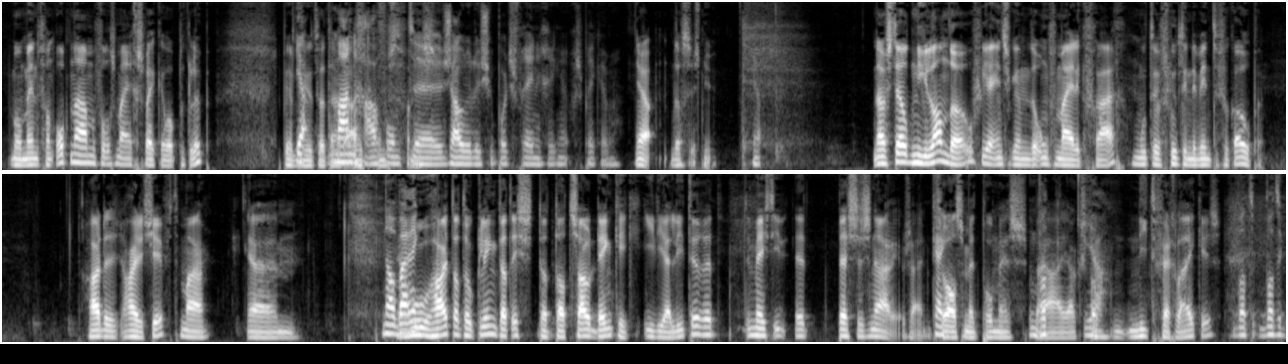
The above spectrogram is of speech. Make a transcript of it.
het moment van opname volgens mij een gesprek hebben op de club. Ik ben Ja, benieuwd wat daar de uitkomst maandagavond eh, zouden de supportersverenigingen een gesprek hebben. Ja, dat is dus nu. Ja. Nou stelt Nilando via Instagram de onvermijdelijke vraag. Moeten we Vloed in de winter verkopen? Harde, harde shift, maar ehm, Nou, waar ik, hoe hard dat ook klinkt, dat, is, dat, dat zou denk ik idealiter het, het, meest, het beste scenario zijn. Kijk, Zoals met Promes bij wat- Ajax, wat ja. niet te vergelijken is. wat, wat ik,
